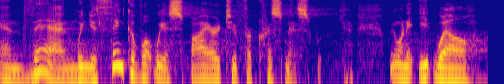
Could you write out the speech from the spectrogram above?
And then, when you think of what we aspire to for Christmas, we want to eat well,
